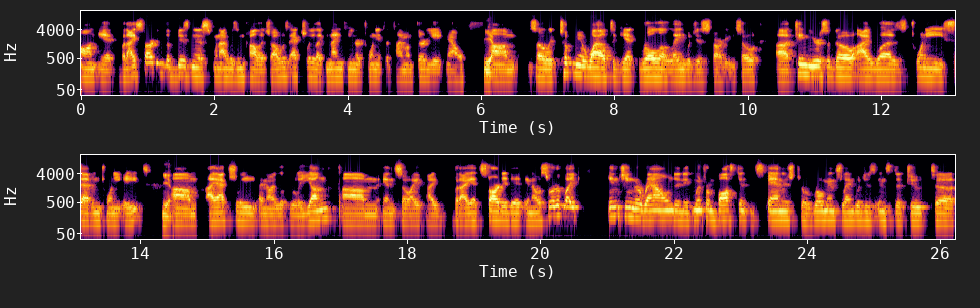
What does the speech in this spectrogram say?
on it. But I started the business when I was in college. So I was actually like 19 or 20 at the time. I'm 38 now. Yeah. Um, so it took me a while to get Rola languages starting. So uh, 10 years ago, I was 27, 28. Yeah. Um, I actually, I know I look really young. Um, and so I, I, but I had started it and I was sort of like, inching around and it went from Boston Spanish to Romance Languages Institute to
